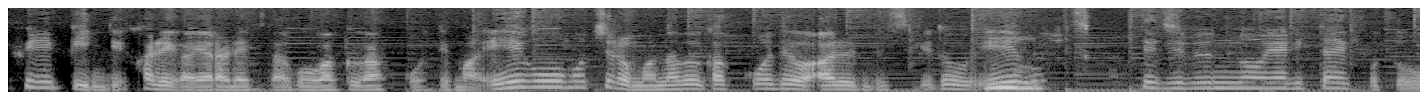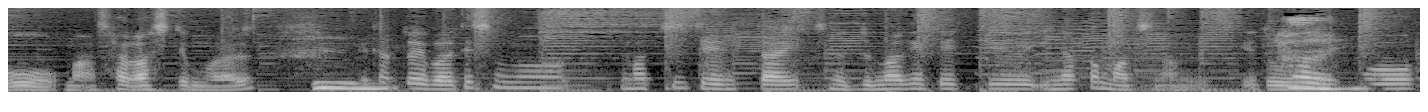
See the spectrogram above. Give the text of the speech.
フィリピンで彼がやられてた語学学校って、まあ、英語をもちろん学ぶ学校ではあるんですけど、英語を使って自分のやりたいことを、まあ、探してもらう。うん。で例えばでその町全体そのドゥマゲテっていう田舎町なんですけど、はい。そこ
